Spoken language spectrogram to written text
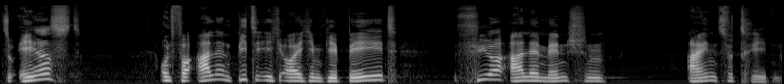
Zuerst und vor allem bitte ich euch im Gebet für alle Menschen einzutreten.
